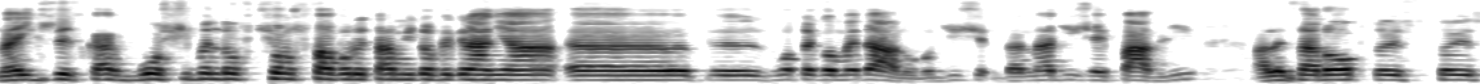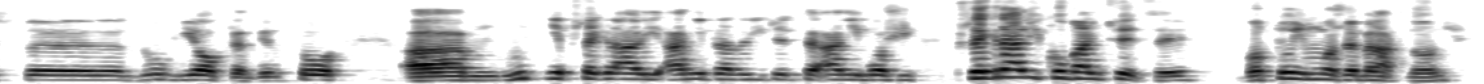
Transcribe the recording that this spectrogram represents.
na igrzyskach Włosi będą wciąż faworytami do wygrania e, złotego medalu, bo dzisiaj, na, dzisiaj padli, ale za rok to jest, to jest e, długi okres, więc tu um, nic nie przegrali ani Brazylijczycy, ani Włosi. Przegrali Kubańczycy, bo tu im może braknąć.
